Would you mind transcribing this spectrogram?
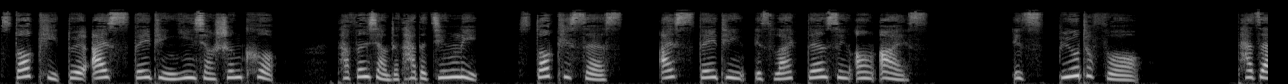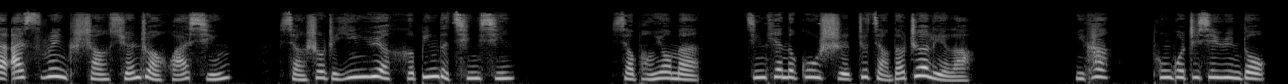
Stocky 对 ice skating 印象深刻，他分享着他的经历。Stocky says ice skating is like dancing on ice. It's beautiful. 他在 ice rink 上旋转滑行，享受着音乐和冰的清新。小朋友们，今天的故事就讲到这里了。你看，通过这些运动。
